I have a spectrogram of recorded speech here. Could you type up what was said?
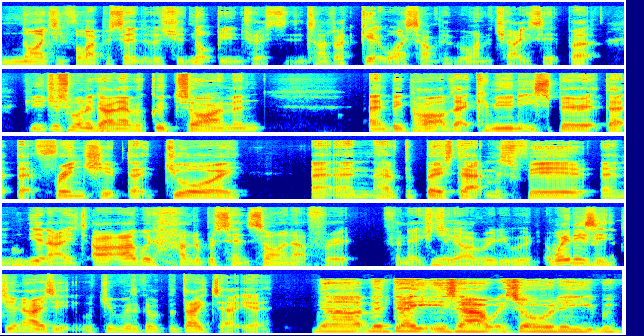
95% of us should not be interested in times. I get why some people want to chase it, but if you just want to go and mm. have a good time and and be part of that community spirit, that that friendship, that joy, and, and have the best atmosphere. And mm. you know, I, I would hundred percent sign up for it for next yeah. year. I really would. When is it? Do you know? Is it? Do you have the date out yet? Yeah, the date is out. It's already we've,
